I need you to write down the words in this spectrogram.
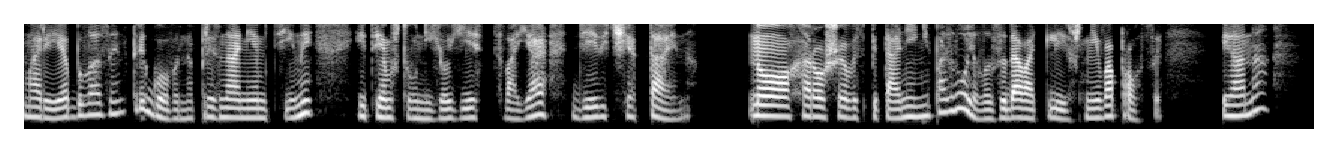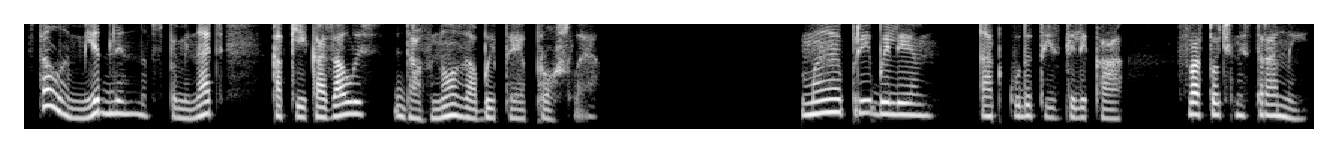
Мария была заинтригована признанием Тины и тем, что у нее есть своя девичья тайна. Но хорошее воспитание не позволило задавать лишние вопросы, и она стала медленно вспоминать, как ей казалось, давно забытое прошлое. Мы прибыли откуда-то издалека, с восточной стороны.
